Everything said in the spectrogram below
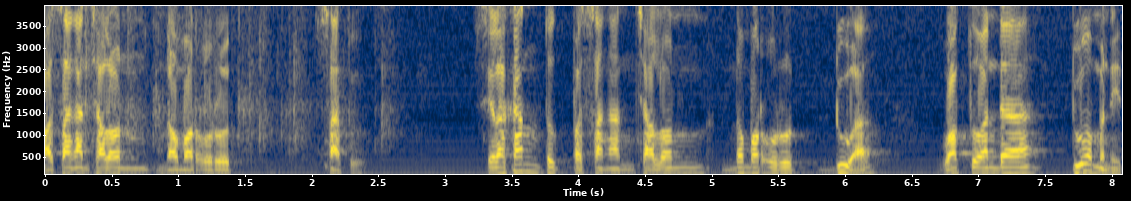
pasangan calon nomor urut satu. Silakan untuk pasangan calon nomor urut dua. Waktu Anda dua menit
